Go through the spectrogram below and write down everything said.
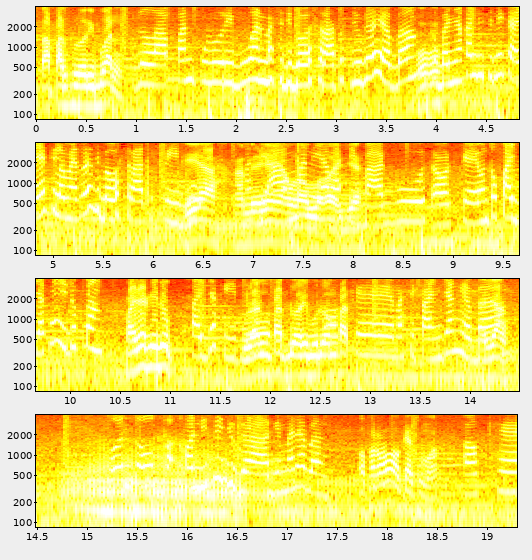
80 ribuan. 80 ribuan masih di bawah 100 juga ya, Bang. Mm. Kebanyakan di sini kayaknya kilometernya di bawah 100 ribu. Iya, masih aman ya, bawah-bawah masih aja. bagus. Oke, untuk pajaknya hidup, Bang. Pajak hidup Pajak hidup. bulan 4 2024. Oke, masih panjang ya, Bang. Panjang. Untuk ko- kondisi juga gimana, Bang? Overall oke semua. Oke.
